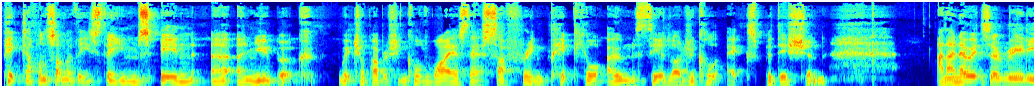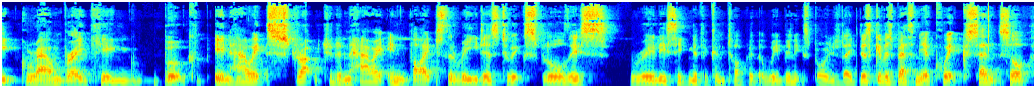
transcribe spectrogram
picked up on some of these themes in a, a new book which you're publishing called Why Is There Suffering? Pick Your Own Theological Expedition. And I know it's a really groundbreaking book in how it's structured and how it invites the readers to explore this really significant topic that we've been exploring today. Just give us, Bethany, a quick sense of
